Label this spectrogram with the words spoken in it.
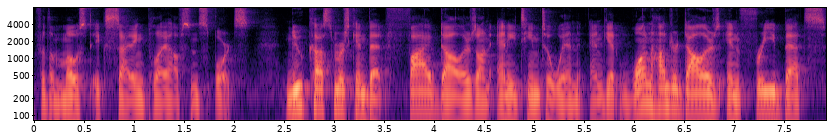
for the most exciting playoffs in sports. New customers can bet $5 on any team to win and get $100 in free bets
